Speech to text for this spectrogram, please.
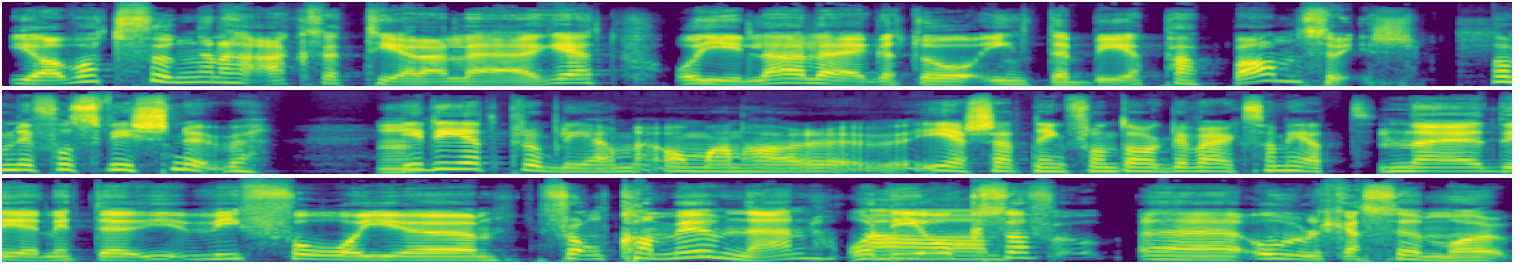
jag var tvungen att acceptera läget och gilla läget och inte be pappa om swish. Om ni får Swish nu, Mm. är det ett problem om man har ersättning från daglig verksamhet? Nej, det är det inte. Vi får ju från kommunen och det är Ja. också eh, olika summor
